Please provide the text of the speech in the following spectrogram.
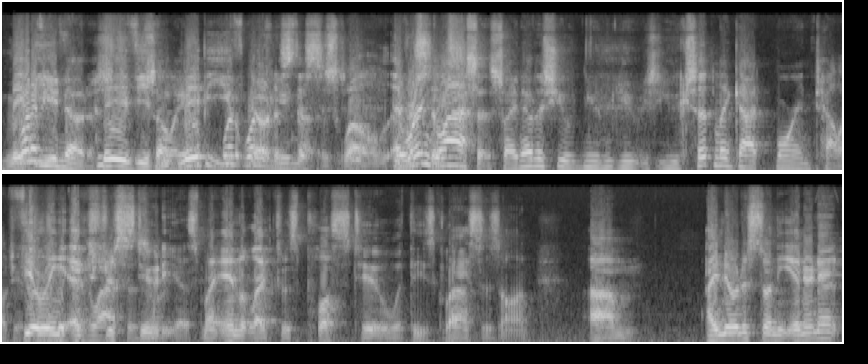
maybe What have you noticed? Maybe you've, Sully? maybe you've What- what noticed you this as well. You're wearing glasses, so I noticed you you, you you suddenly got more intelligent. Feeling extra glasses on. studious. My intellect was plus two with these glasses on. Um, I noticed on the internet,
